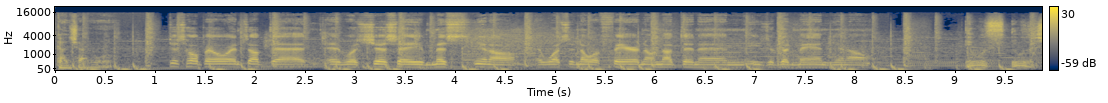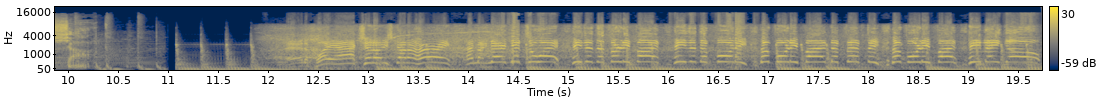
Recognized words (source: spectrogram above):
gunshot wound. Just hope it all ends up that it was just a miss, you know, it wasn't no affair, no nothing, and he's a good man, you know. It was it was a shock. And a play action. Oh, he's got to hurry. And McNair gets away. He's at the 35. He's at the 40. The 45. The 50. The 45. He may go.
